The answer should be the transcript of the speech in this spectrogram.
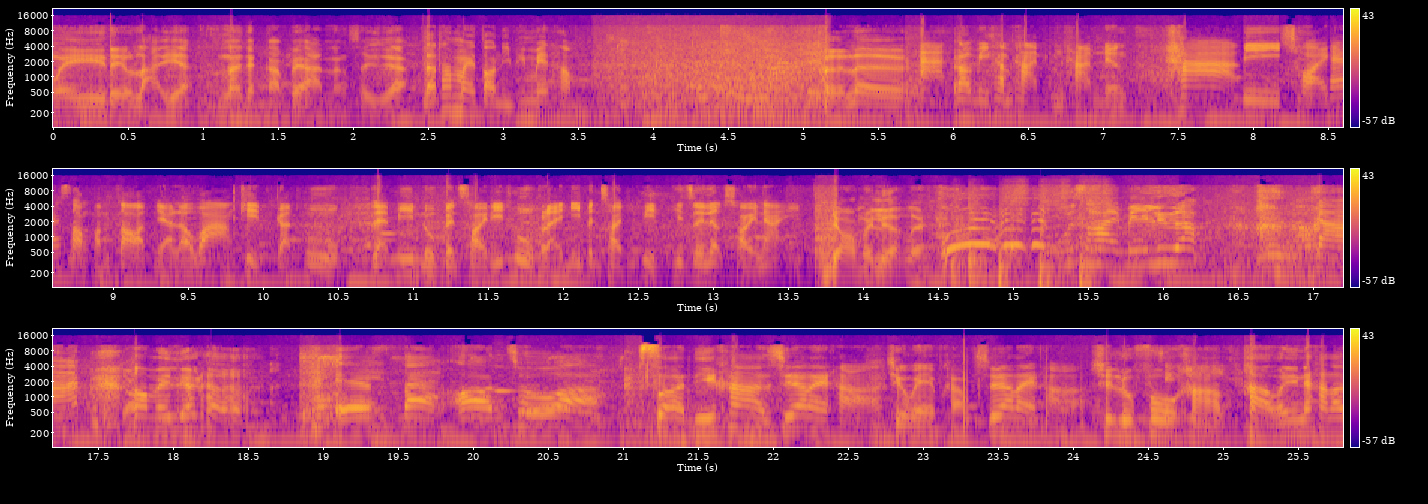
ไม่เดวไหลอะน่าจะกลับไปอ่านหนังสืออะแล้วทำไมตอนนี้พี่ไม่ทำเออเลยอะเรามีคำถามอีกคำถามหนึ่งถ้ามีช้อยแค่สองคำตอบเนี่ยระหว่างผิดกับถูก และมีหนูเป็นช้อยที่ถูกและนี่เป็นช้อยที่ผิดพี่จะเลือกช้อยไหน ยอมไม่เลือกเลยผู้ชายไม่เลือกมึงนัดก็ไม่เลือกเธอ S back on tour สวัสดีค่ะ ชื่ออะไรคะ ชื่อเวฟครับ ชื่ออะไรคะ ชื่อลูฟูครับ ค่ะ วันนี้นะคะเรา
